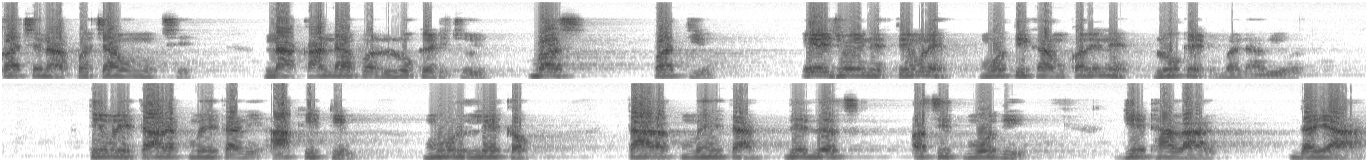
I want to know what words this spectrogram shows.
કચ્છના ભચાઉનું છે, ના કાંડા પર લોકેટ જોયું. બસ, પત્યું. એ જોઈને તેમણે મોતીકામ કરીને લોકેટ બનાવ્યું હતું. તેમણે તારક મહેતાની આખી ટીમ, મૂળ લેખક, તારક મહેતા દિગ્દર્શક અસિત મોદી, જેઠાલાલ દયા,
